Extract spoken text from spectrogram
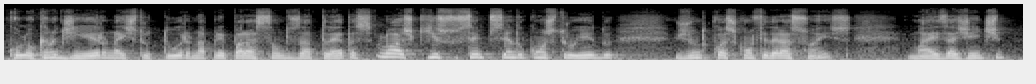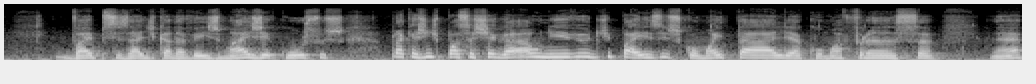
colocando dinheiro na estrutura, na preparação dos atletas. Lógico que isso sempre sendo construído junto com as confederações, mas a gente vai precisar de cada vez mais recursos para que a gente possa chegar ao nível de países como a Itália, como a França. Né?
